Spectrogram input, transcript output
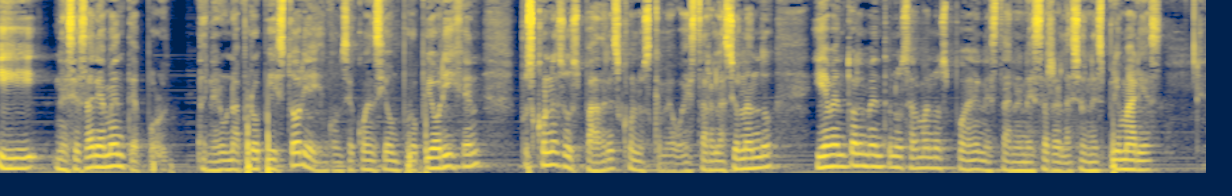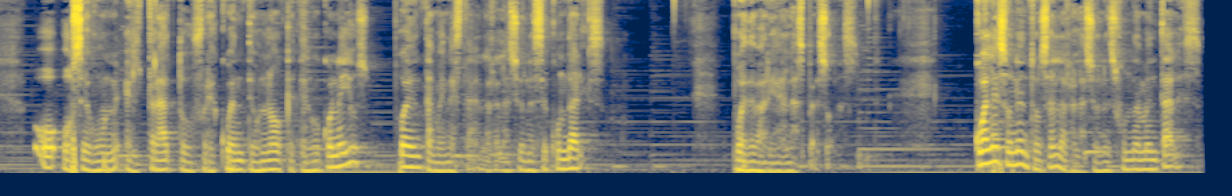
Y necesariamente por tener una propia historia y en consecuencia un propio origen, pues con esos padres con los que me voy a estar relacionando y eventualmente unos hermanos pueden estar en esas relaciones primarias o, según el trato frecuente o no que tengo con ellos, pueden también estar en las relaciones secundarias. Puede variar en las personas. ¿Cuáles son entonces las relaciones fundamentales?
